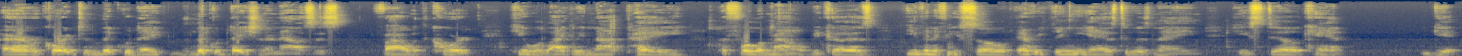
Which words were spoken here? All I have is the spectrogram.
However, according to liquidate the liquidation analysis filed with the court, he will likely not pay the full amount because even if he sold everything he has to his name, he still can't get.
